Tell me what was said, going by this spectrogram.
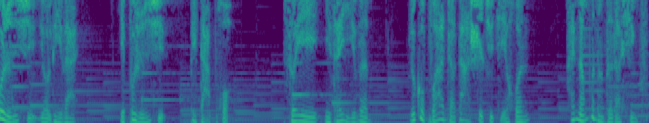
不允许有例外，也不允许被打破。所以你才疑问：如果不按照大事去结婚，还能不能得到幸福？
